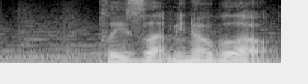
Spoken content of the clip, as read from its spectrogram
Please let me know below.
